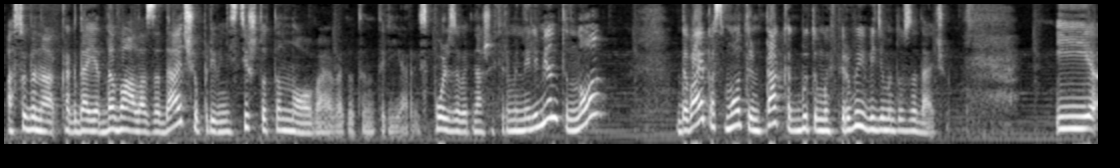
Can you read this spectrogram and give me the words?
особенно когда я давала задачу привнести что-то новое в этот интерьер, использовать наши фирменные элементы, но давай посмотрим так, как будто мы впервые видим эту задачу. И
